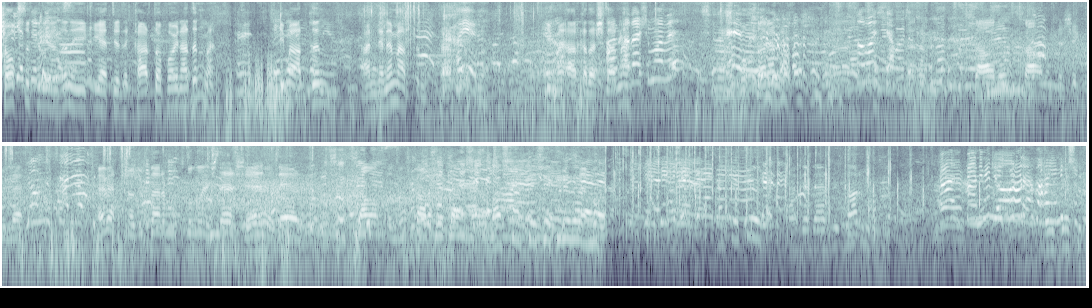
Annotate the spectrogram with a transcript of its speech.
Çok sıkılıyordun, iyi ki getirdin. Kartop oynadın mı? Evet. Kime attın? donuyor. Annene mi attın? Hayır. Kime? Arkadaşlarına? Arkadaşıma ve savaş yaptım. Sağ olun, sağ olun. Teşekkürler. Evet, çocukların mutluluğu işte her şeye değerli. Sağ olsun. Muhtarımız da. Başkan teşekkür ederim. Ödeleriniz var mı? Benim yukarıda daha yeni çıktı.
